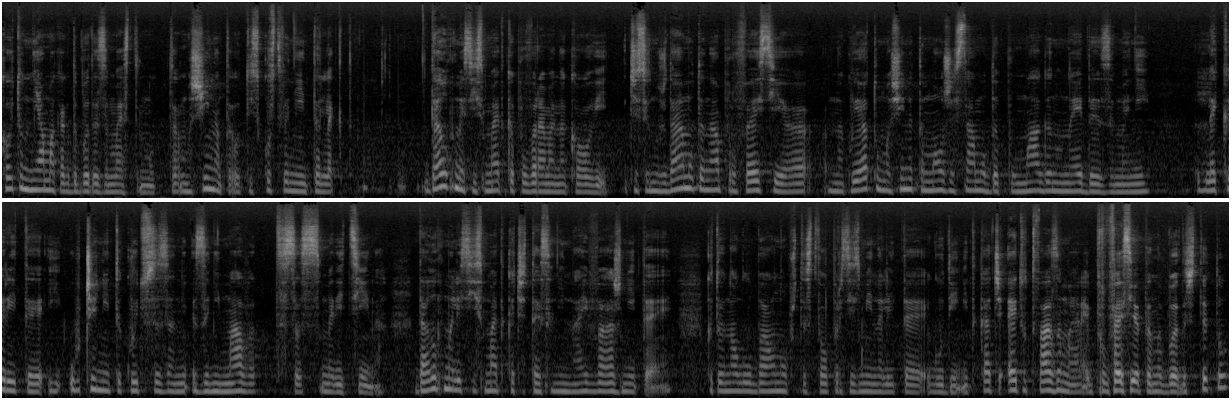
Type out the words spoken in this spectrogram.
който няма как да бъде заместен от машината, от изкуствения интелект. Дадохме си сметка по време на COVID, че се нуждаем от една професия, на която машината може само да помага, но не да я замени. Лекарите и учените, които се занимават с медицина. Дадохме ли си сметка, че те са ни най-важните като едно глобално общество през изминалите години. Така че ето това за мен е професията на бъдещето.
